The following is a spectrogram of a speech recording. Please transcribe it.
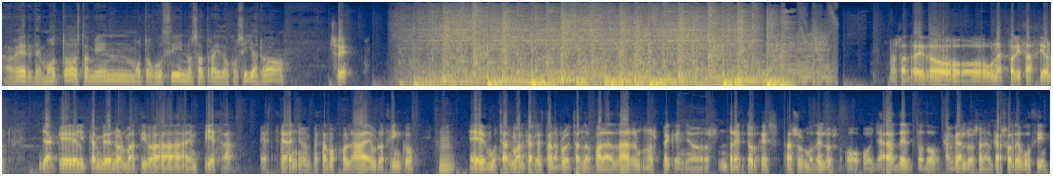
a ver, de motos también Moto Guzzi nos ha traído cosillas, ¿no? Sí. Nos ha traído una actualización, ya que el cambio de normativa empieza este año, empezamos con la Euro 5. Hmm. eh, muchas marcas están aprovechando para dar unos pequeños retoques a sus modelos o, o ya del todo cambiarlos. En el caso de Guzzi,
